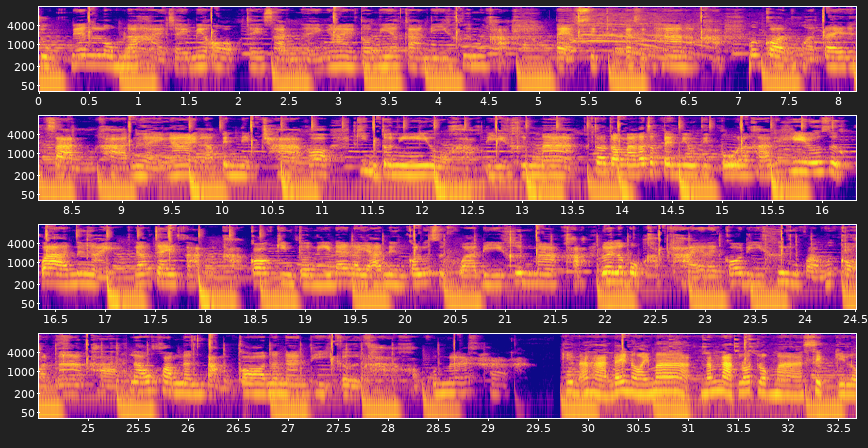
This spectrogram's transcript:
จุกแน่นลมและหายใจไม่ออกใจสั่นเหนื่อยง่าย ตอนนี้อาการดีขึ้นค่ะ 80-85 นะคะ เมื่อก่อนหัวใจสั่นค่ะเหนื่อยง่าย แล้วเป็นเหน็บชาก็กินตัวนี้อยู่ค่ะดีขึ้นมาก ตัวต่อมาก็จะเป็นนิวติปูนะคะ ที่รู้สึกว่าเหนื่อยแล้วใจสั่นค่ะ ก็กินตัวนี้ได้ระยะหนึ่งก็รู้สึกว่าดีขึ้นมากค่ะ ด้วยระบบขับถ่ายอะไรก็ดีขึ้นกว่าเมื่อก่อนมากค่ะ แล้วความดันต่ำก็นานๆทีเกิดค่ะ ขอบคุณมากค่ะ กินอาหารได้น้อยมาก น้ำหนักลดลงมา 10 กิโล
